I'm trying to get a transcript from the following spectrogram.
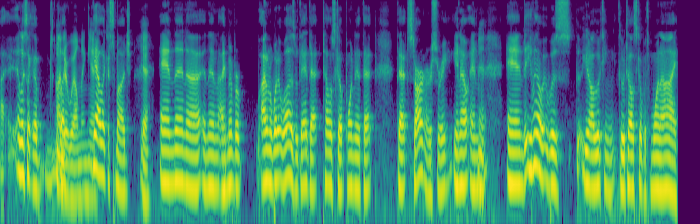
uh, it looks like a like, Underwhelming. yeah. Yeah. like a smudge. Yeah. And then uh, and then I remember I don't know what it was, but they had that telescope pointed at that that star nursery, you know, and Yeah. and even though it was you know looking through a telescope with one eye,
